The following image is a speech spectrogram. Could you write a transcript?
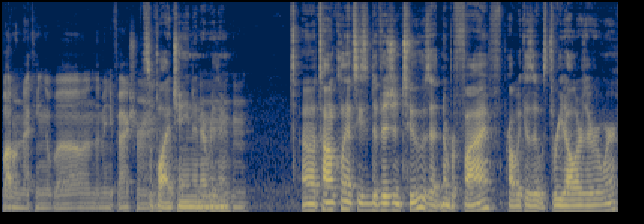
bottlenecking of uh, the manufacturing. Supply chain and everything. Mhm. Uh, Tom Clancy's Division Two is at number five, probably because it was three dollars everywhere.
